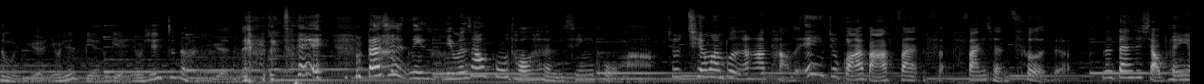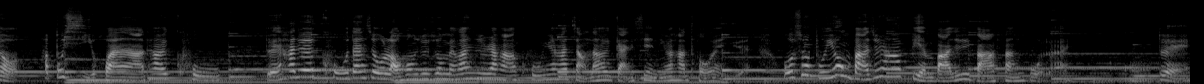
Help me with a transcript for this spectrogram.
那么圆，有些扁扁，有些真的很圆呢。对，但是你你们知道顾头很辛苦吗？就千万不能让他躺着，哎、就赶快把它翻翻翻成侧的。那但是小朋友他不喜欢啊，他会哭，对他就会哭。但是我老公就说没关系，就让他哭，因为他长大会感谢你，因为他头很圆。我说不用吧，就让他扁吧，就去把它翻过来。哦，对，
